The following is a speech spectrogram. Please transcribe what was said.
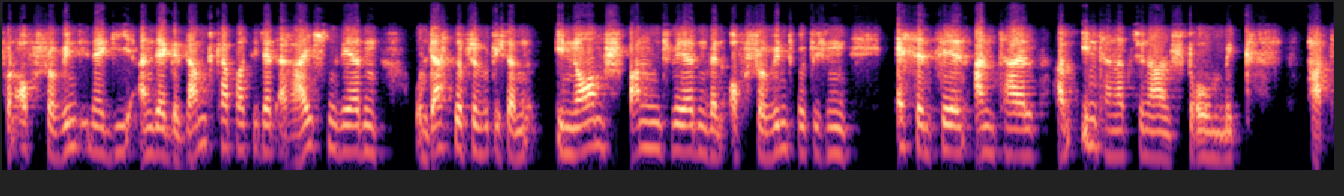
von Offshore-Windenergie an der Gesamtkapazität erreichen werden. Und das dürfte wirklich dann enorm spannend werden, wenn Offshore-Wind wirklich einen essentiellen Anteil am internationalen Strommix hat.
